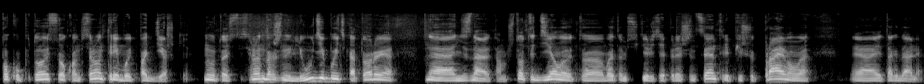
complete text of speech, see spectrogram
покупной сок, он все равно требует поддержки. Ну, то есть, все равно должны люди быть, которые, а, не знаю, там, что-то делают а, в этом Security Operation центре, пишут правила, Э, и так далее.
